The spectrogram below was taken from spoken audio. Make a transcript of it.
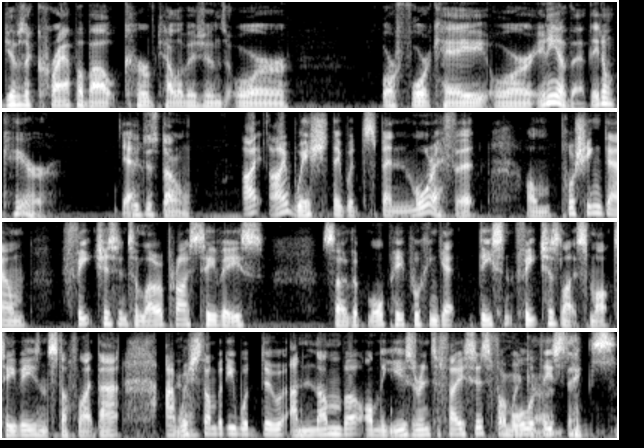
gives a crap about curved televisions or or 4K or any of that. They don't care. Yeah. They just don't. I, I wish they would spend more effort on pushing down features into lower price TVs so that more people can get decent features like smart TVs and stuff like that. I wish somebody would do a number on the user interfaces for Oh all God. of these things.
